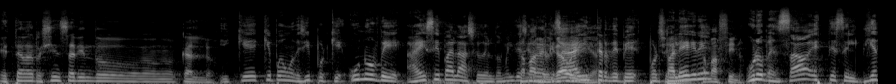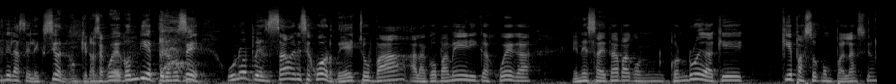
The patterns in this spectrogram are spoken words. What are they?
Estaba recién saliendo Carlos. ¿Y qué, qué podemos decir? Porque uno ve a ese Palacio del 2019 que se va. Inter de Pe- Porto Sí, Alegre, está más fino. uno pensaba, este es el 10 de la selección, aunque no se juegue con 10, pero no sé, uno pensaba en ese jugador. De hecho, va a la Copa América, juega en esa etapa con, con Rueda. ¿Qué, ¿Qué pasó con Palacio?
